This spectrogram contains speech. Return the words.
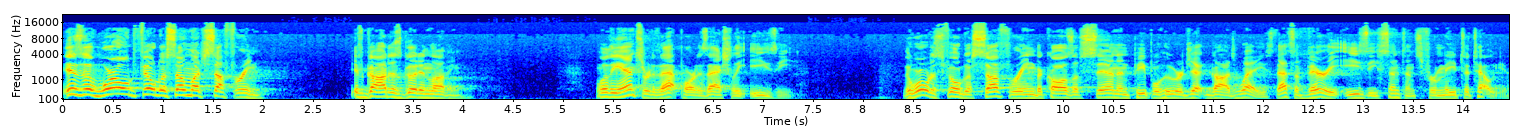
is the world filled with so much suffering if God is good and loving? Well, the answer to that part is actually easy. The world is filled with suffering because of sin and people who reject God's ways. That's a very easy sentence for me to tell you.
